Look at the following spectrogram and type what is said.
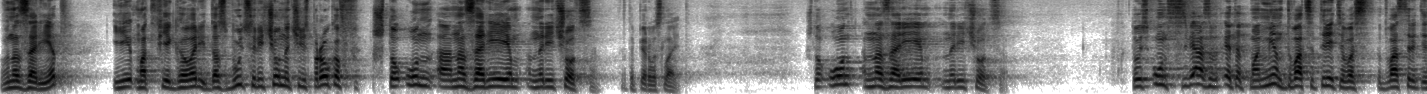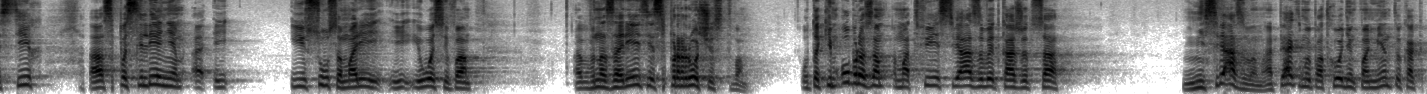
в Назарет, и Матфей говорит, да сбудется речено через пророков, что он а, Назареем наречется. Это первый слайд. Что он Назареем наречется. То есть он связывает этот момент, 23, 23 стих, а, с поселением Иисуса, Марии и Иосифа в Назарете с пророчеством. Вот таким образом Матфей связывает, кажется, не связываем. Опять мы подходим к моменту, как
